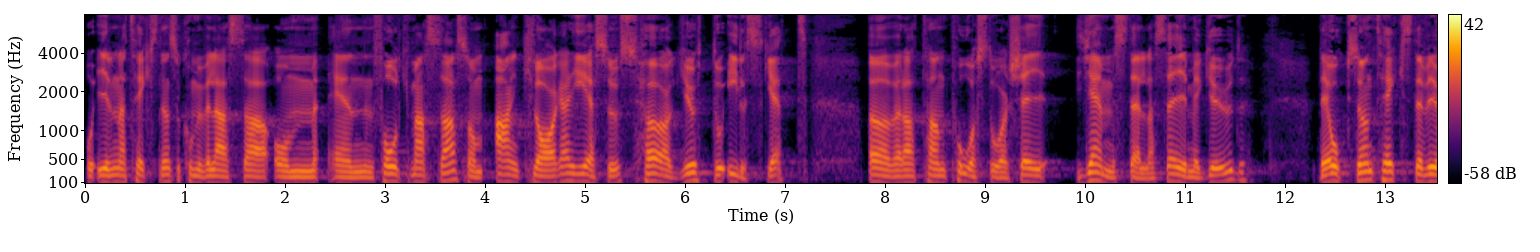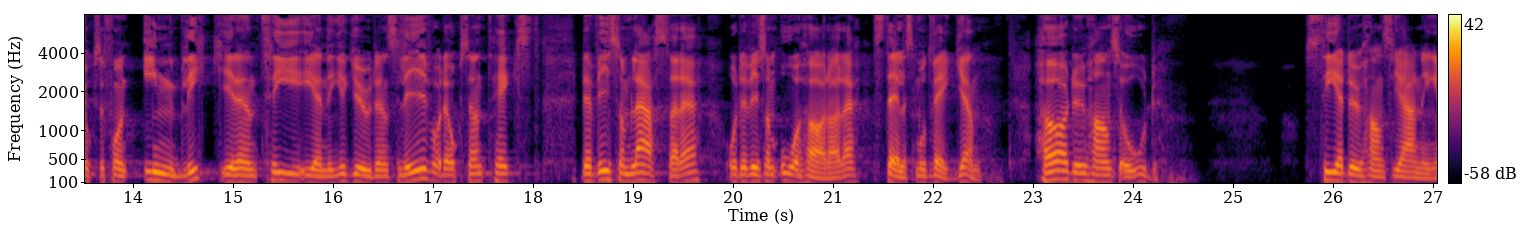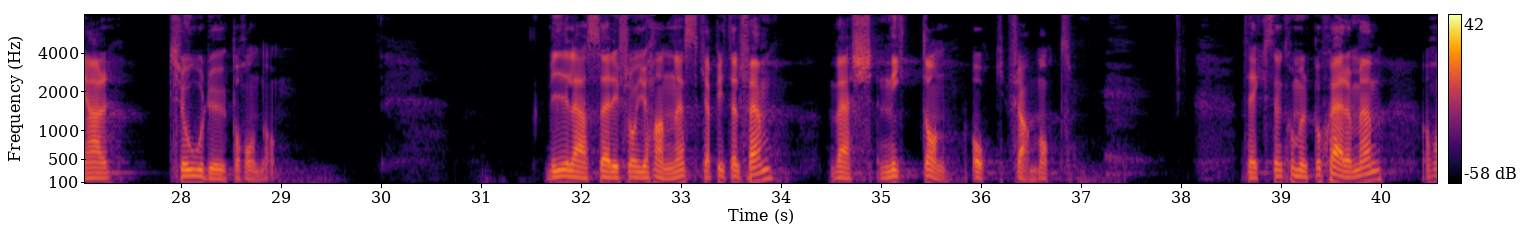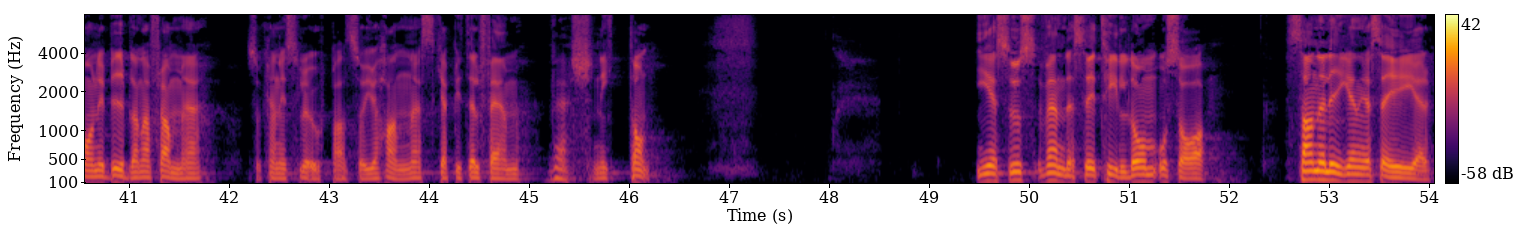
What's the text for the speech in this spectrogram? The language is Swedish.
Och I den här texten så kommer vi läsa om en folkmassa som anklagar Jesus högljutt och ilsket över att han påstår sig jämställa sig med Gud. Det är också en text där vi också får en inblick i den treenige Gudens liv och det är också en text där vi som läsare och där vi som åhörare ställs mot väggen. Hör du hans ord? Ser du hans gärningar? Tror du på honom? Vi läser ifrån Johannes kapitel 5, vers 19 och framåt. Texten kommer upp på skärmen och har ni biblarna framme så kan ni slå upp alltså Johannes kapitel 5, vers 19. Jesus vände sig till dem och sa, sannerligen jag säger er,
